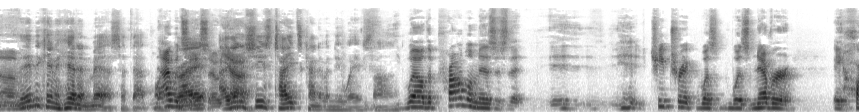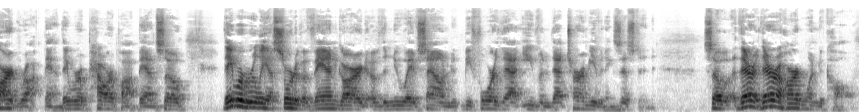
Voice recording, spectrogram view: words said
Um, they became a hit and miss at that point. I would right? say so. Yeah. I think "She's Tight's" kind of a new wave song. Well, the problem is, is that uh, Cheap Trick was was never a hard rock band. They were a power pop band. So they were really a sort of a vanguard of the new wave sound before that even that term even existed. So they're they're a hard one to call.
